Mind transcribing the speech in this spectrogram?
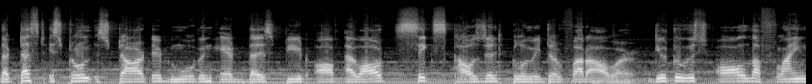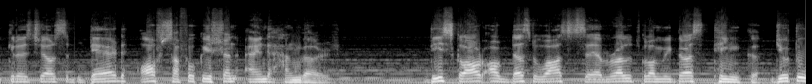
The dust storm started moving at the speed of about 6000 km per hour, due to which all the flying creatures died of suffocation and hunger. This cloud of dust was several kilometers thick, due to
